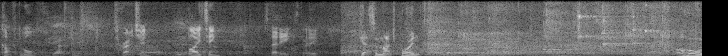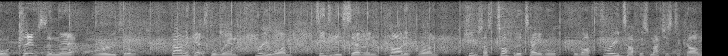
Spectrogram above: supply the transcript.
comfortable, scratching, biting. Steady, steady. Gets a match point. Oh, clips the net. Brutal. Founder gets the win. 3-1. TTD 7. Cardiff 1. Keeps us top of the table with our three toughest matches to come.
